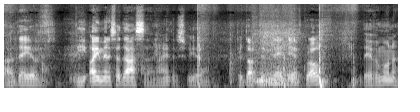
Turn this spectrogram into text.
a, day of the Aymin Sadasa, right? There should be a productive day, day of growth, day of Amunah.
